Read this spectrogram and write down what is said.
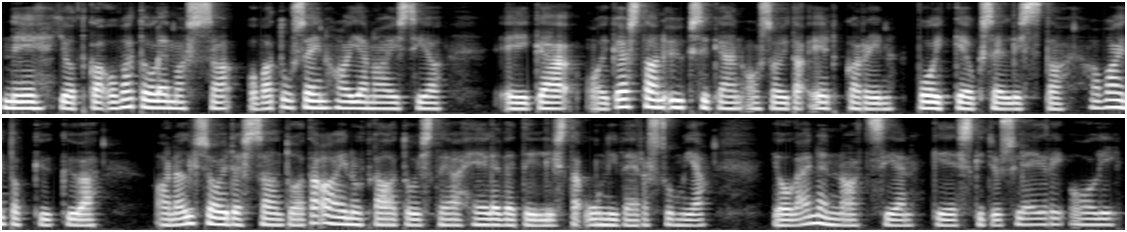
Ne, jotka ovat olemassa, ovat usein hajanaisia, eikä oikeastaan yksikään osoita Edgarin poikkeuksellista havaintokykyä analysoidessaan tuota ainutlaatuista ja helvetillistä universumia, jollainen natsien keskitysleiri oli.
